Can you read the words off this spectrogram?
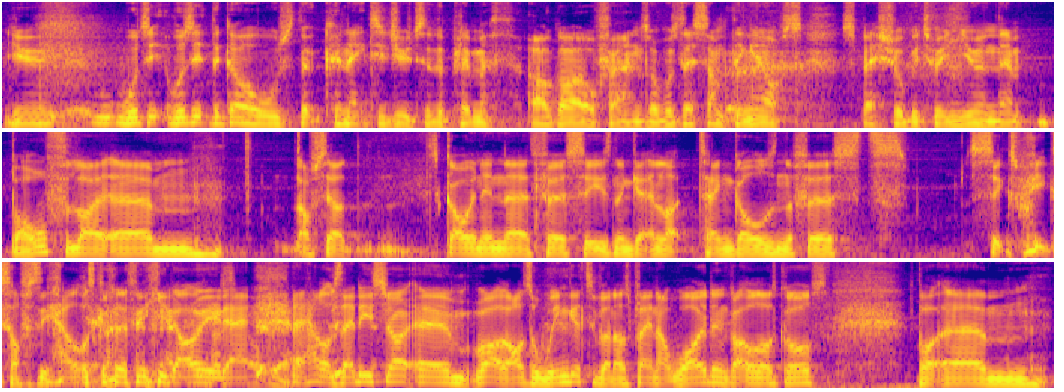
You was it was it the goals that connected you to the Plymouth Argyle fans, or was there something else special between you and them? both. Like, um, obviously, going in there first season and getting like ten goals in the first six weeks obviously helps kind of thing. You know, what I mean? it, Yeah. it helps any strike. Um, well, I was a winger to be honest. I was playing out wide and got all those goals, but. Um,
